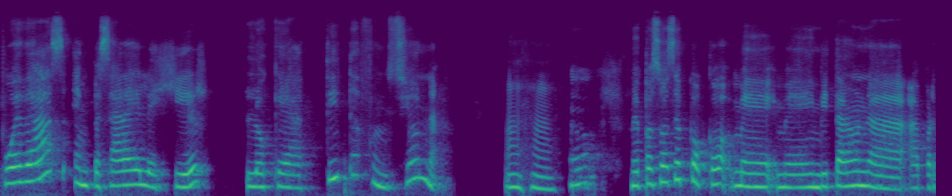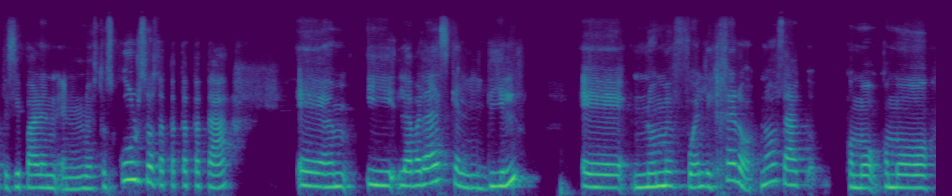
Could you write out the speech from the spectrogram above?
puedas empezar a elegir lo que a ti te funciona. Me pasó hace poco, me, me invitaron a, a participar en, en, nuestros cursos, ta, ta, ta, ta, ta em, y la verdad es que el deal eh, no me fue ligero, ¿no? O sea, como, como,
